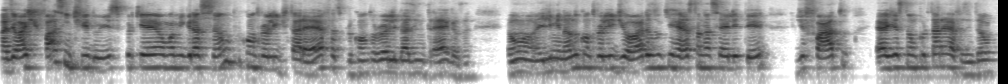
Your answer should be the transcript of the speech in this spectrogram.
mas eu acho que faz sentido isso porque é uma migração para o controle de tarefas, para o controle das entregas, né? Então, eliminando o controle de horas, o que resta na CLT, de fato, é a gestão por tarefas. Então,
